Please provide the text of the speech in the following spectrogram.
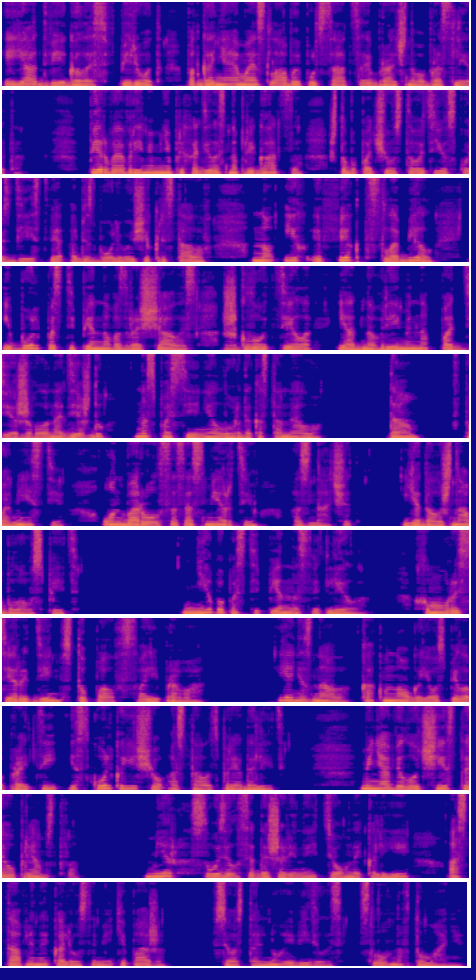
И я двигалась вперед, подгоняемая слабой пульсацией брачного браслета. Первое время мне приходилось напрягаться, чтобы почувствовать ее сквозь действие обезболивающих кристаллов, но их эффект слабел, и боль постепенно возвращалась, жгло тело и одновременно поддерживала надежду на спасение лорда Кастанелло. Там, в поместье, он боролся со смертью, а значит, я должна была успеть. Небо постепенно светлело. Хмурый серый день вступал в свои права. Я не знала, как много я успела пройти и сколько еще осталось преодолеть. Меня вело чистое упрямство. Мир сузился до ширины темной колеи, оставленной колесами экипажа. Все остальное виделось, словно в тумане.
